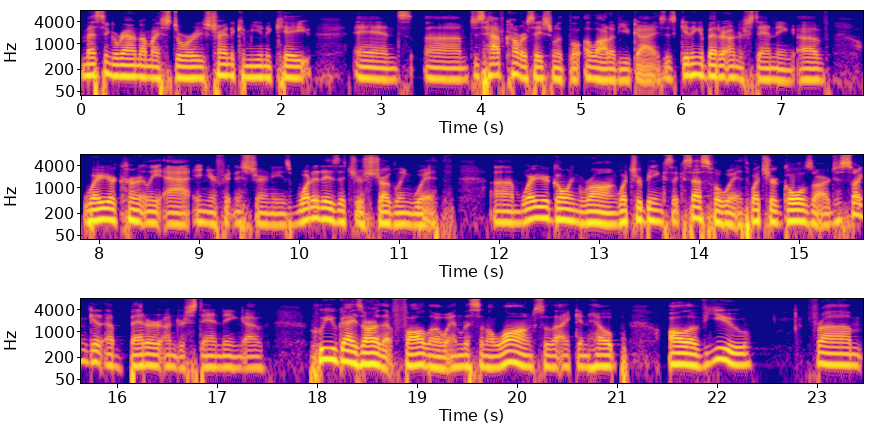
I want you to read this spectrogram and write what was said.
messing around on my stories, trying to communicate and um, just have conversation with a lot of you guys, just getting a better understanding of where you're currently at in your fitness journeys, what it is that you're struggling with, um, where you're going wrong, what you're being successful with, what your goals are, just so I can get a better understanding of who you guys are that follow and listen along so that I can help all of you from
